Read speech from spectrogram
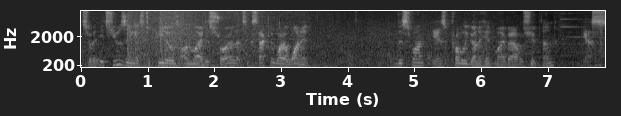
So it's using its torpedoes on my destroyer. That's exactly what I wanted. This one is probably going to hit my battleship then. Yes.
